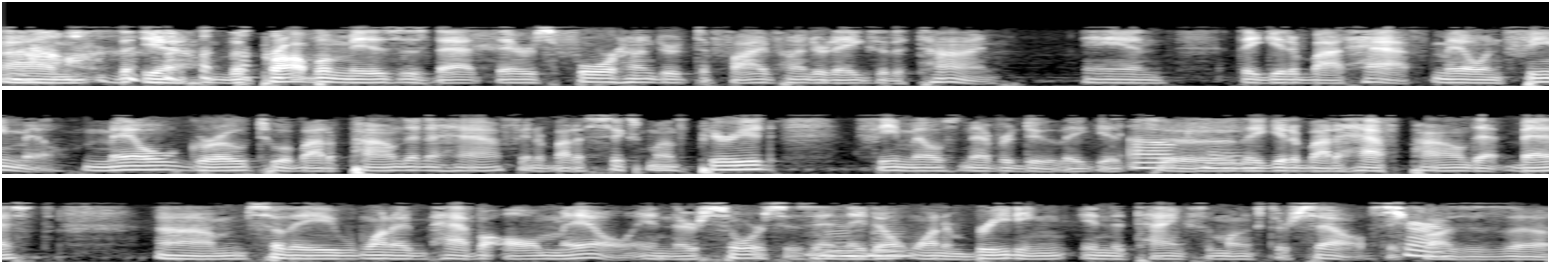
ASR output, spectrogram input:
Um, the, yeah, the problem is is that there's 400 to 500 eggs at a time, and they get about half, male and female. Male grow to about a pound and a half in about a six month period. Females never do. They get Okay. uh, they get about a half pound at best. Um, so they want to have all male in their sources, and they don't want them breeding in the tanks amongst themselves. It causes uh,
